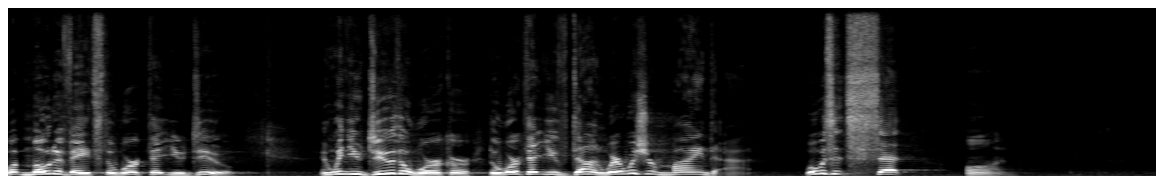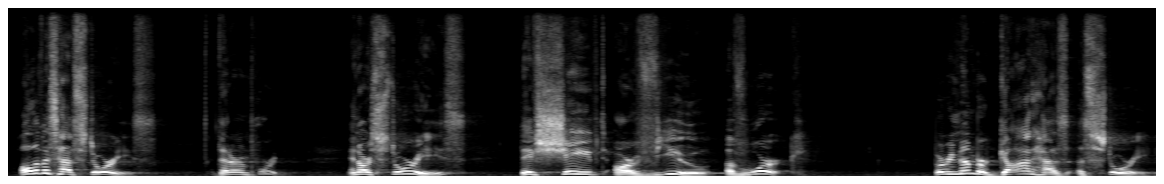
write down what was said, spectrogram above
What motivates the work that you do? And when you do the work or the work that you've done, where was your mind at? What was it set on? All of us have stories that are important. And our stories, they've shaped our view of work. But remember, God has a story.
